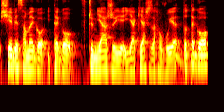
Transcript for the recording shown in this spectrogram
siebie samego i tego, w czym ja żyję i jak ja się zachowuję, do tego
